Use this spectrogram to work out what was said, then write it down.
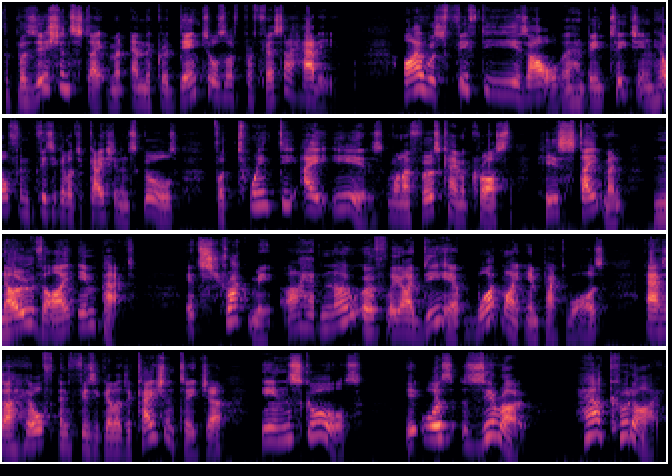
the position statement and the credentials of Professor Hattie. I was 50 years old and had been teaching health and physical education in schools for 28 years when I first came across his statement, Know Thy Impact. It struck me I had no earthly idea what my impact was as a health and physical education teacher in schools. It was zero. How could I?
